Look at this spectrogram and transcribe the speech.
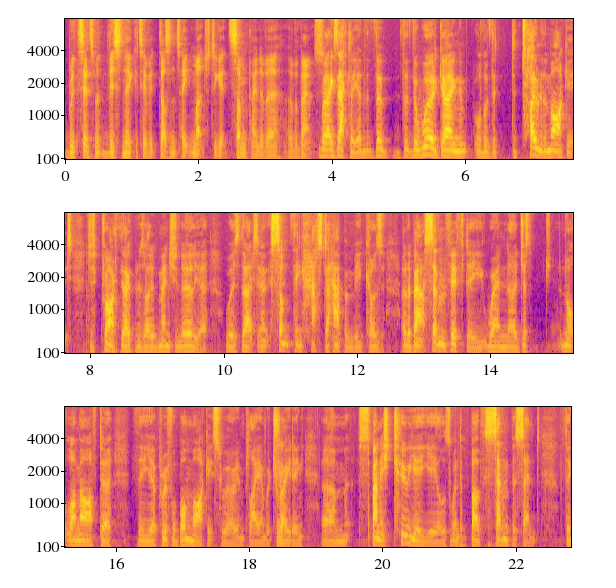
with sentiment this negative, it doesn't take much to get some kind of a, of a bounce. Well, exactly. The, the, the word going, or the, the tone of the market just prior to the open, as I had mentioned earlier, was that you know, something has to happen because at about 7.50, when uh, just not long after the uh, peripheral bond markets were in play and were hmm. trading, mm. um, Spanish two-year yields went above 7% the,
